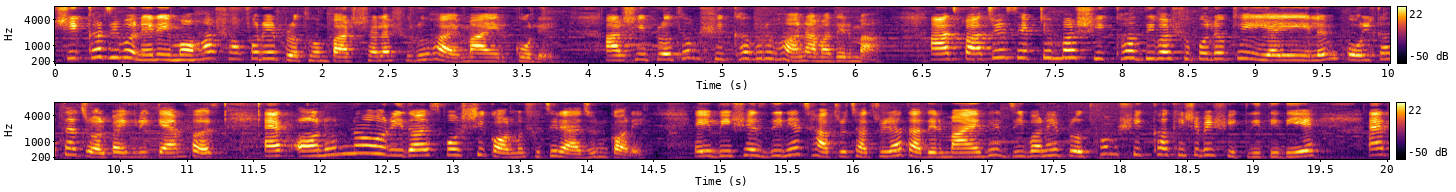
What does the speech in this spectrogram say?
শিক্ষা জীবনের এই মহা সফরের প্রথম পাঠশালা শুরু হয় মায়ের কোলে। আর সেই প্রথম শিক্ষাগুরু হন আমাদের মা। আজ পাঁচই সেপ্টেম্বর শিক্ষক দিবস উপলক্ষে ইআইএলএম কলকাতা জলপাইগুড়ি ক্যাম্পাস এক অনন্য ও হৃদয়স্পর্শী কর্মসূচির আয়োজন করে। এই বিশেষ দিনে ছাত্রছাত্রীরা তাদের মায়েদের জীবনের প্রথম শিক্ষক হিসেবে স্বীকৃতি দিয়ে এক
